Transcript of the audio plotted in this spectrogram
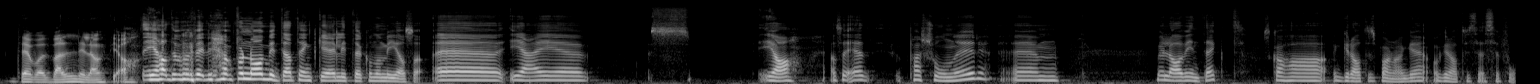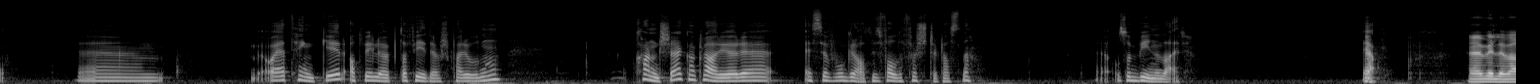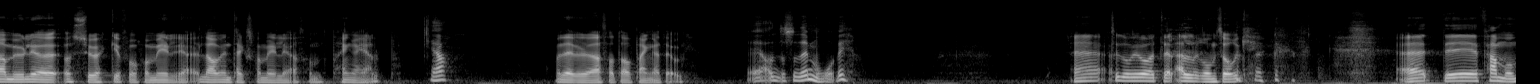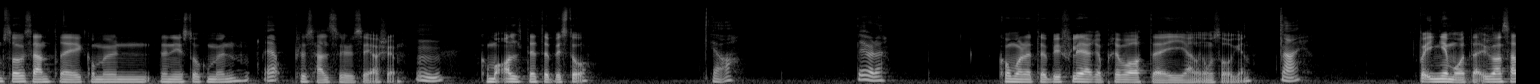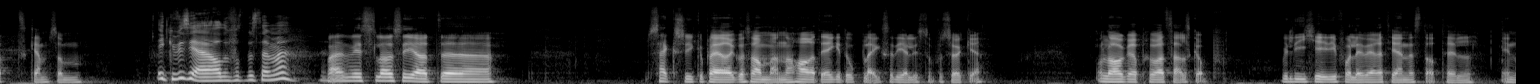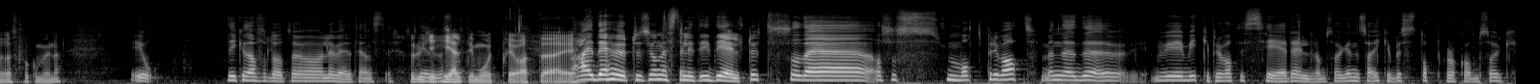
Det var et veldig langt ja. Ja, det var veldig, for nå begynte jeg å tenke litt økonomi også. Uh, jeg Ja. Altså, jeg, personer um, med lav inntekt skal ha gratis barnehage og gratis SFO. Um, og jeg tenker at vi i løpet av fireårsperioden kanskje kan klare å gjøre SFO gratis for alle førsteklassene. Og så begynne der. Ja. Eh, vil det være mulig å, å søke for familier, lavinntektsfamilier som trenger hjelp? Ja. Og det vil være satt av penger til òg? Ja, så det må vi. Eh, så går vi over til eldreomsorg. eh, det er fem omsorgssentre i kommunen, den nye storkommunen, ja. pluss helsehuset i Askim. Mm. Kommer alt det til å bestå? Ja, det gjør det. Kommer det til å bli flere private i eldreomsorgen? Nei. På ingen måte, uansett hvem som Ikke hvis jeg hadde fått bestemme. Men hvis, la oss si at uh, seks sykepleiere går sammen og har et eget opplegg som de har lyst til å forsøke, og lager et privat selskap, vil de ikke de få levere tjenester til Indre Østfold kommune? Jo. De kunne ha fått lov til å levere tjenester. Så du er ikke helt imot private? Nei, det hørtes jo nesten litt ideelt ut. Så det Altså smått privat. Men det, det, vi vil ikke privatisere eldreomsorgen. Skal ikke bli stoppklokkeomsorg.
